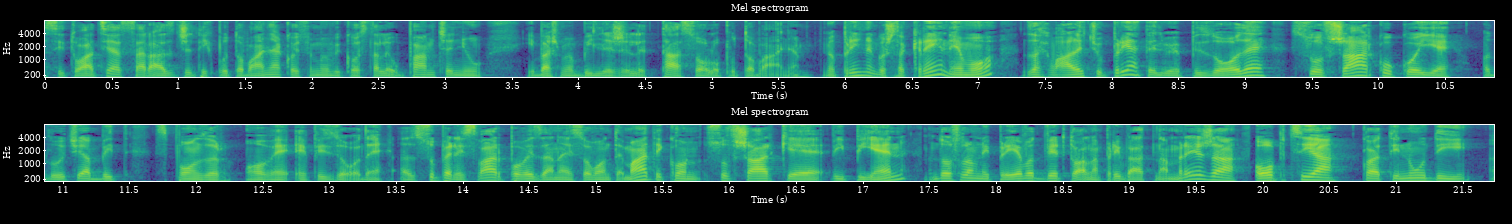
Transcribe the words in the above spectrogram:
situacija sa različitih putovanja koje su mi uvijek ostale u pamćenju i baš me obilježile ta solo putovanja. No prije nego što krenemo, zahvalit ću prijatelju epizode, Surfsharku koji je odlučio biti sponsor ove epizode. E, Super je stvar, povezana je s ovom tematikom. Surfshark je VPN, doslovni prijevod virtualna privatna mreža, opcija koja ti nudi e,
